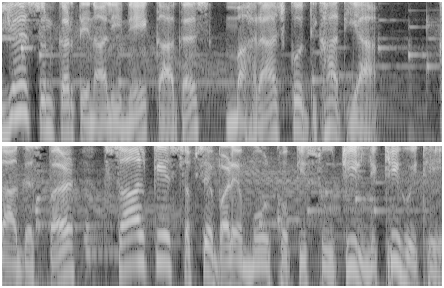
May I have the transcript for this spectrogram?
यह सुनकर तेनाली ने कागज़ महाराज को दिखा दिया। कागज़ पर साल के सबसे बड़े मूर्खों की सूची लिखी हुई थी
